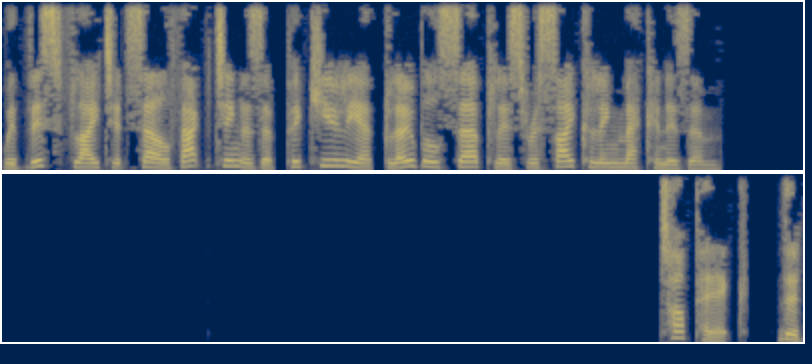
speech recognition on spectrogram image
with this flight itself acting as a peculiar global surplus recycling mechanism. The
